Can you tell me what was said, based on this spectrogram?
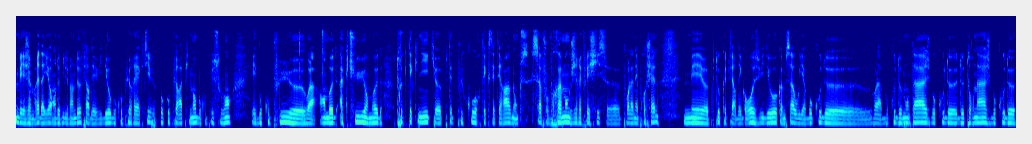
Mais j'aimerais d'ailleurs en 2022 faire des vidéos beaucoup plus réactives, beaucoup plus rapidement, beaucoup plus souvent et beaucoup plus euh, en mode actu, en mode truc technique, euh, peut-être plus courte, etc. Donc ça, faut vraiment que j'y réfléchisse euh, pour l'année prochaine. Mais plutôt que de faire des grosses vidéos comme ça où il y a beaucoup de voilà, beaucoup de montage, beaucoup de tournage, beaucoup de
